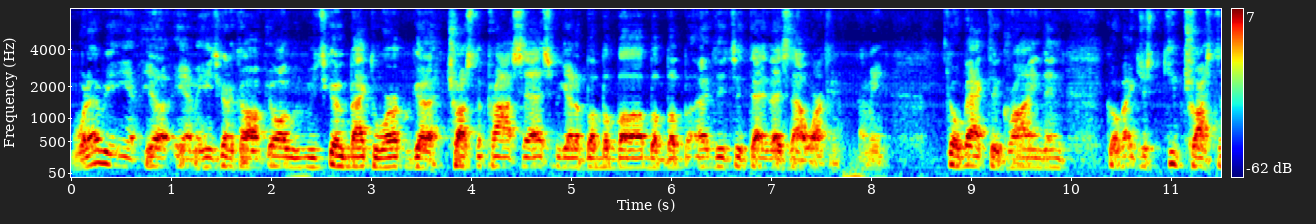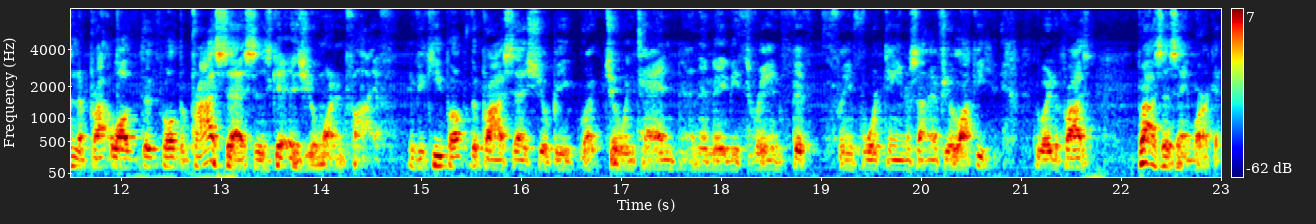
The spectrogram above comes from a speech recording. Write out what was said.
whatever, yeah, yeah, I mean, he's going to up, oh, we just go back to work. We got to trust the process. We got to blah, blah, blah, blah, blah, blah. That, that's not working. I mean, go back to grinding, go back, just keep trusting the pro. Well, the, well, the process is, is your one in five. If you keep up the process, you'll be like two and ten, and then maybe three and fifth, three and fourteen or something if you're lucky. The way the process process ain't working.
